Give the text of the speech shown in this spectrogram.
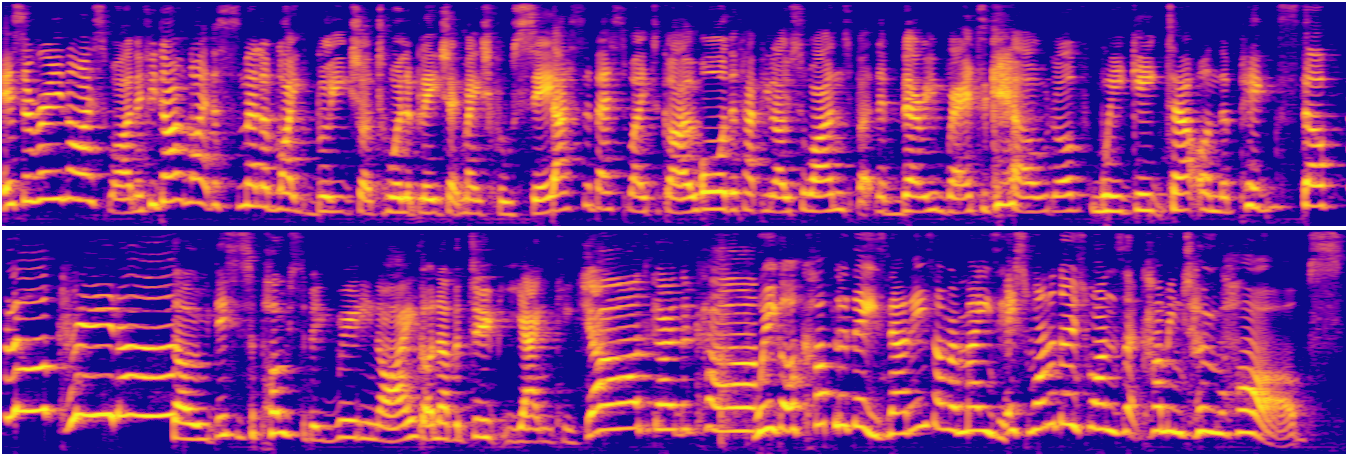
It's a really nice one. If you don't like the smell of like bleach or toilet bleach that makes you feel sick. That's the best way to go. Or the fabulosa ones but they're very rare to get hold of. We geeked out on the pink stuff. Floor cleaner so this is supposed to be really nice. Got another dupe yankee jar to go in the car. We got a couple of these. Now these are amazing. It's one of those ones that come in two halves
